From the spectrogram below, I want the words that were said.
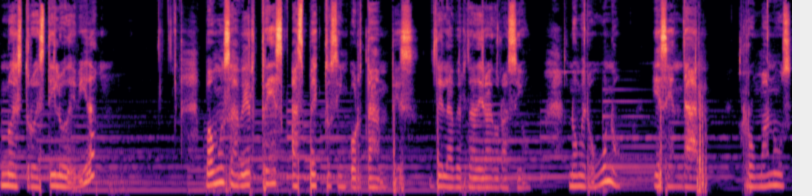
nuestro estilo de vida? Vamos a ver tres aspectos importantes de la verdadera adoración. Número uno es en dar. Romanos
